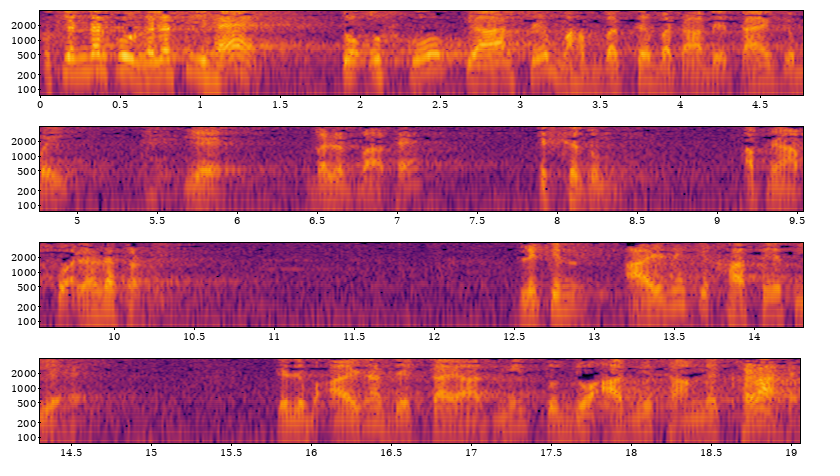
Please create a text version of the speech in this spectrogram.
اس کے اندر کوئی غلطی ہے، تو اس کو پیار سے، محبت سے بتا دیتا ہے کہ بھائی، یہ غلط بات ہے، اس سے تم اپنے آپ کو علیحدہ کر دو۔ لیکن آئینے کی خاصیت یہ ہے کہ جب آئینہ دیکھتا ہے آدمی، تو جو آدمی سامنے کھڑا ہے،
